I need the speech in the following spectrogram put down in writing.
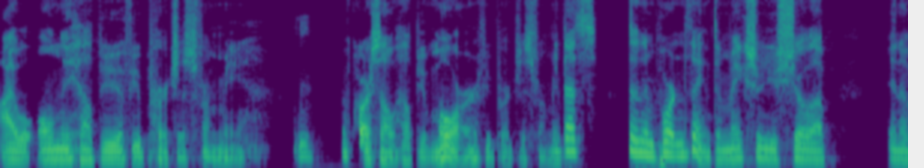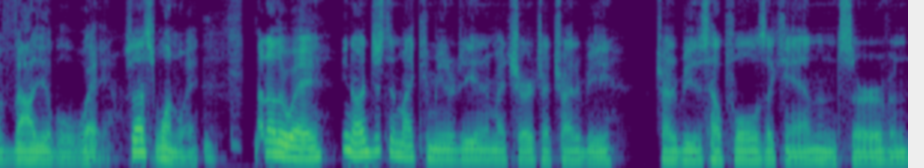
i will only help you if you purchase from me. Mm. of course i'll help you more if you purchase from me that's an important thing to make sure you show up in a valuable way. So that's one way. Mm. another way you know just in my community and in my church i try to be try to be as helpful as i can and serve and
